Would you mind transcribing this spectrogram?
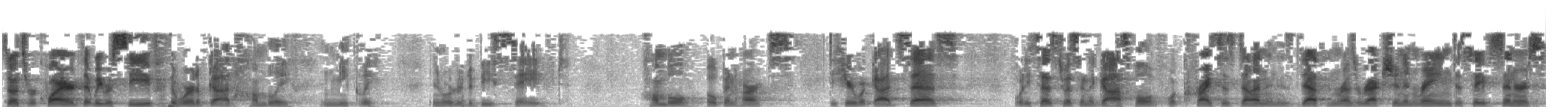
So it's required that we receive the word of God humbly and meekly in order to be saved. Humble, open hearts to hear what God says, what he says to us in the gospel, what Christ has done in his death and resurrection and reign to save sinners,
